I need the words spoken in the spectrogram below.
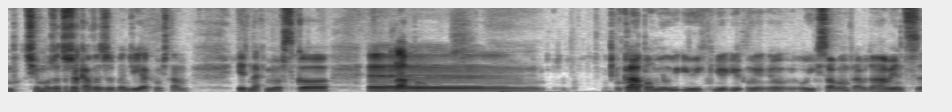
bo się może też okazać, że będzie jakąś tam jednak mimo wszystko e, Klapą. Klapą UX-ową, prawda? A więc e,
